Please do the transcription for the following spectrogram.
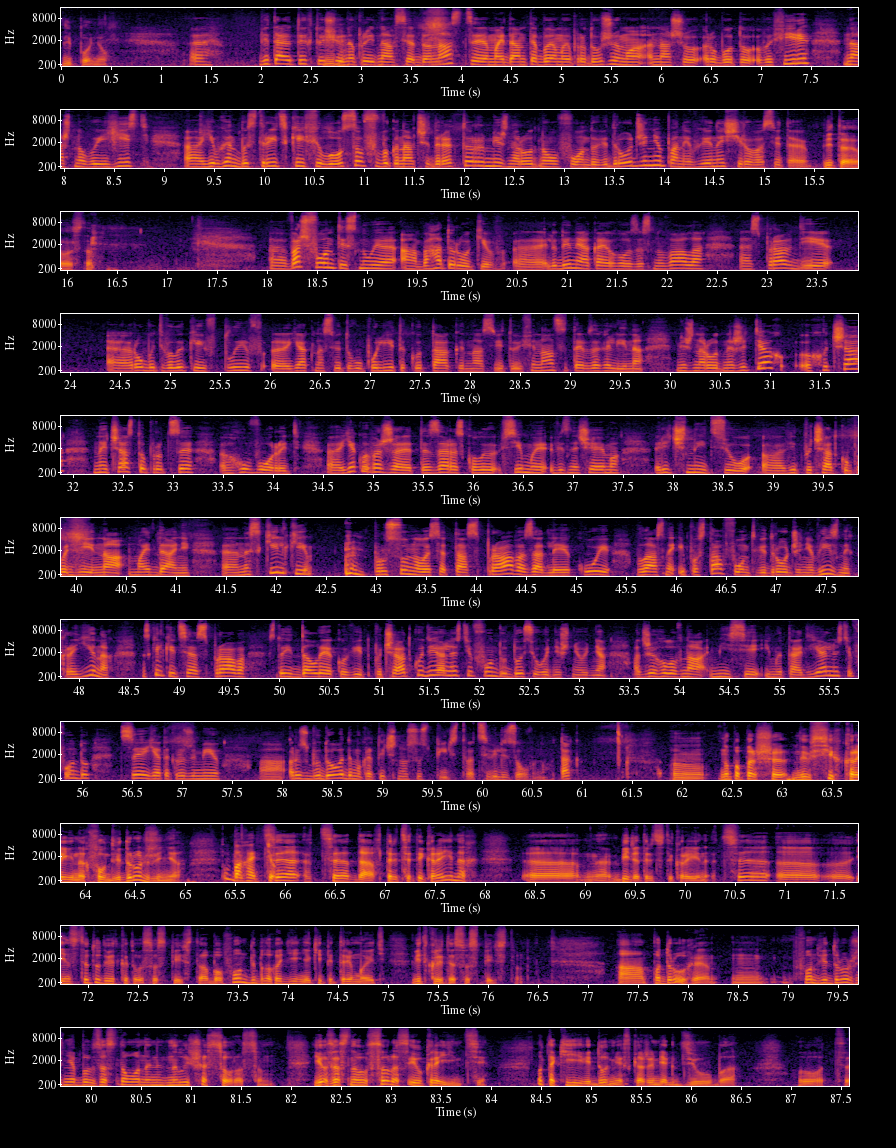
Не понял. Е, Вітаю тих, хто щойно приєднався до нас. Це Майдан ТБ. Ми продовжуємо нашу роботу в ефірі. Наш новий гість е, Євген Бистрицький, філософ, виконавчий директор Міжнародного фонду відродження. Пане Євгене, щиро вас вітаю. Вітаю вас. Так. Е, Ваш фонд існує багато років. Людина, яка його заснувала, справді робить великий вплив е, як на світову політику, так і на світові фінанси, та й взагалі на міжнародне життя. Хоча не часто про це говорить. Е, Як ви вважаєте, зараз, коли всі ми відзначаємо річницю е, від початку подій на Майдані, е, наскільки просунулася та справа, задля якої власне і постав фонд відродження в різних країнах. Наскільки ця справа стоїть далеко від початку діяльності фонду до сьогоднішнього дня? Адже головна місія і мета діяльності фонду це, я так розумію, розбудова демократичного суспільства цивілізованого, так? Е, Ну, по-перше, не в всіх країнах фонд відродження. Багатьох. Це, це да, в 30 країнах, біля 30 країн, це е, е, інститут відкритого суспільства або фонди благодійні, які підтримують відкрите суспільство. А по-друге, фонд відродження був заснований не лише Соросом. Його заснував Сорос і українці. Ну, такі відомі, скажімо, як Дзюба. От, е,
